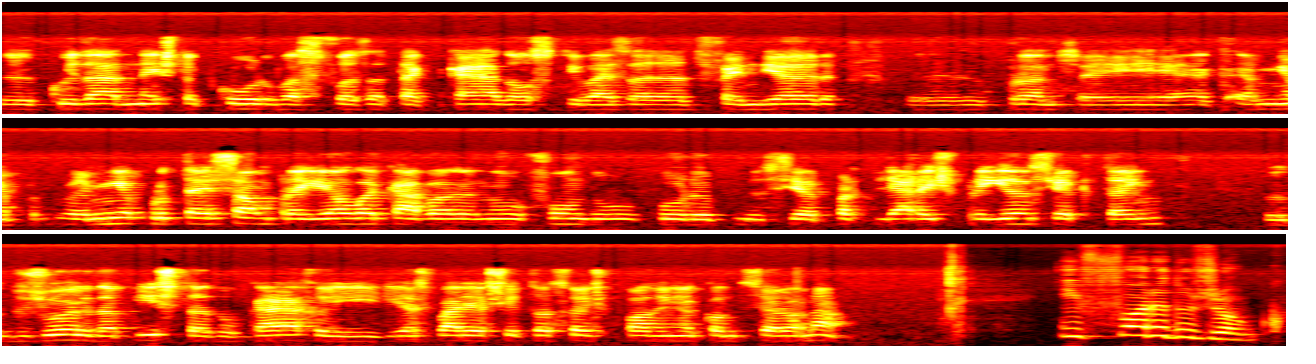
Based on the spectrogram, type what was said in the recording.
uh, cuidado nesta curva se fores atacado ou se estiveres a defender. pronto, é, a, minha, a minha proteção para ele acaba no fundo por se partilhar a experiência que tenho do jogo, da pista, do carro e as várias situações que podem acontecer ou não. E fora do jogo,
